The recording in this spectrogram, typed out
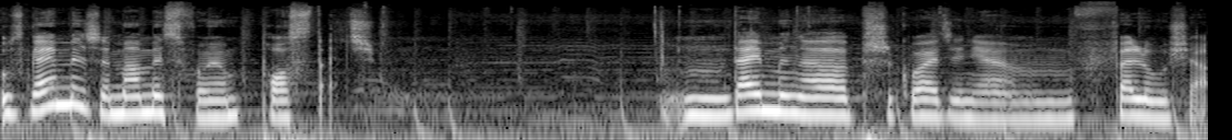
uznajmy, że mamy swoją postać. Mm, Dajmy na przykładzie, nie wiem, Felusia.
